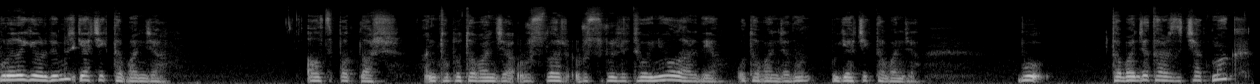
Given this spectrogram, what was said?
Burada gördüğümüz gerçek tabanca. Altı patlar. Hani toplu tabanca. Ruslar Rus ruleti oynuyorlardı ya. O tabancadan. Bu gerçek tabanca. Bu tabanca tarzı çakmak.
